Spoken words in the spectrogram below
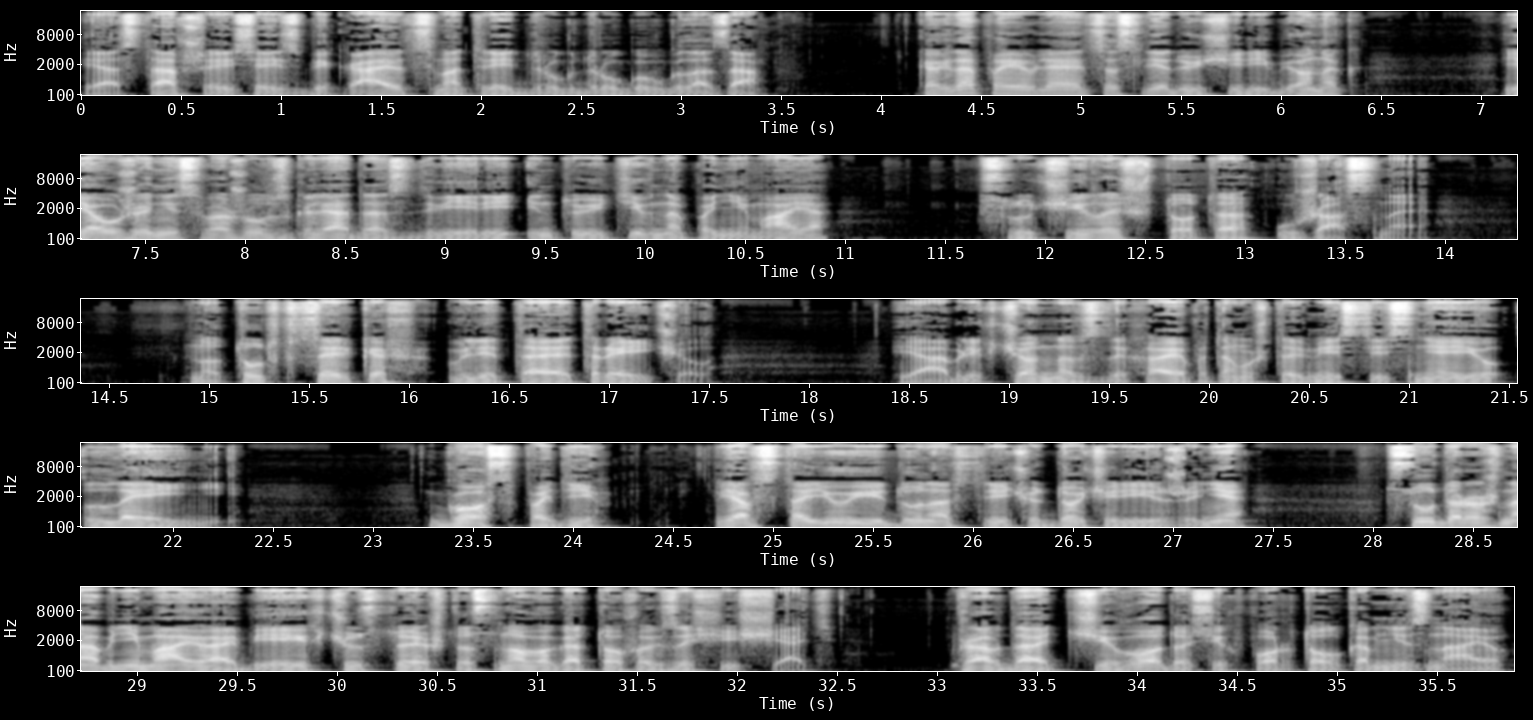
и оставшиеся избегают смотреть друг другу в глаза. Когда появляется следующий ребенок, я уже не свожу взгляда с двери, интуитивно понимая, случилось что-то ужасное. Но тут в церковь влетает Рэйчел. Я облегченно вздыхаю, потому что вместе с нею Лейни. Господи! Я встаю и иду навстречу дочери и жене, судорожно обнимаю обеих, чувствуя, что снова готов их защищать. Правда, от чего до сих пор толком не знаю.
